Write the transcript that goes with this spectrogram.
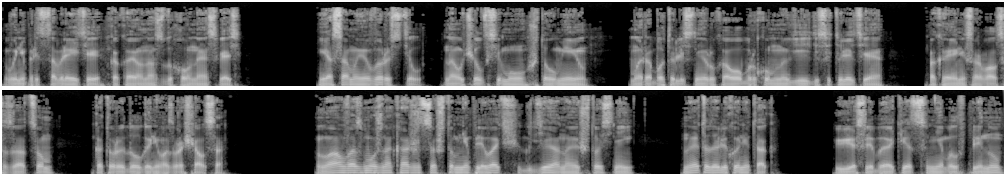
вы не представляете, какая у нас духовная связь. Я сам ее вырастил, научил всему, что умею. Мы работали с ней рука об руку многие десятилетия, пока я не сорвался за отцом, который долго не возвращался. Вам, возможно, кажется, что мне плевать, где она и что с ней, но это далеко не так. Если бы отец не был в плену,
